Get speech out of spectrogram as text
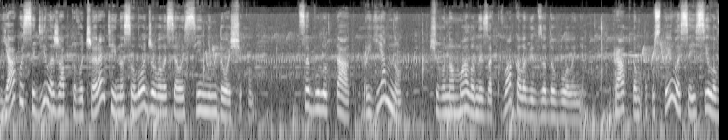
Якось сиділа жабка в очереті і насолоджувалася осіннім дощиком. Це було так приємно, що вона мало не заквакала від задоволення. Раптом опустилася і сіла в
